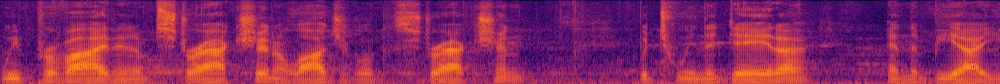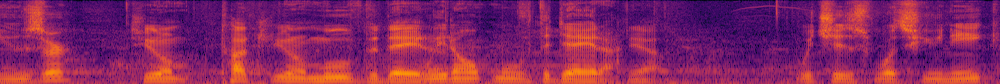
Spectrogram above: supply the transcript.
we provide an abstraction, a logical abstraction, between the data and the BI user. So you don't touch, you don't move the data. We don't move the data Yeah. which is what's unique,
